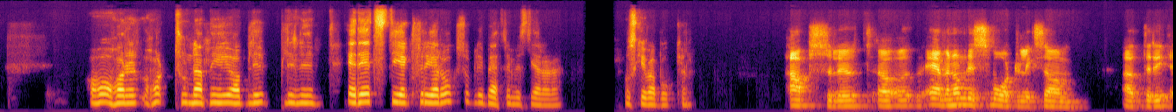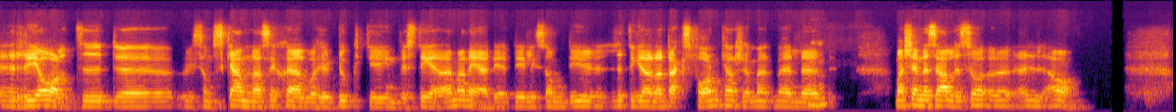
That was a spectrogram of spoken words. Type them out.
Har, har, tror ni att ni har blivit... Blir är det ett steg för er också att bli bättre investerare och skriva boken? Absolut. Även om det är svårt att liksom att realtid eh, liksom skanna sig själv och hur duktig investerare man är. Det, det är, liksom, det är lite grann dagsform kanske, men, men eh, mm. man känner sig aldrig så, eh, ja,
